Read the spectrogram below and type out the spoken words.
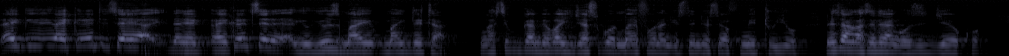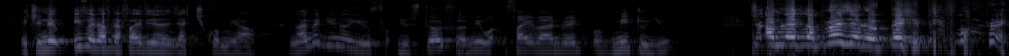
Like, like let's say, like, like let's say you use my, my data. You just go on my phone and you send yourself me to you. Even after five years do you know you, you stole from me 500 of me to you? So I'm like the president of petty people, right?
